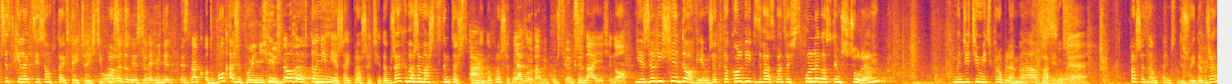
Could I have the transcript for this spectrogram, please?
Wszystkie lekcje są tutaj w tej części. No, Proszę ale do to jest biblioteki. ewidentny znak od Boga, że powinniśmy Ty iść na Boga konkurs. w to nie mieszaj, proszę cię, dobrze? Chyba, że masz z tym coś wspólnego, proszę bardzo. Ja go tam wypuściłem, przyznaję się, no. Jeżeli się dowiem, że ktokolwiek z was ma coś wspólnego z tym szczurem, będziecie mieć problemy. Obawiam się. Proszę zamknąć drzwi, dobrze?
